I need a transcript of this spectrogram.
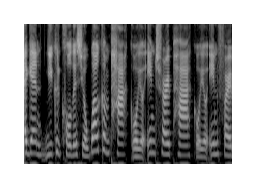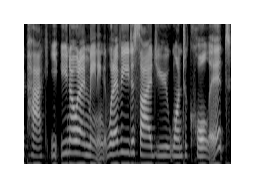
again, you could call this your welcome pack or your intro pack or your info pack. You, you, know what I'm meaning. Whatever you decide you want to call it,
